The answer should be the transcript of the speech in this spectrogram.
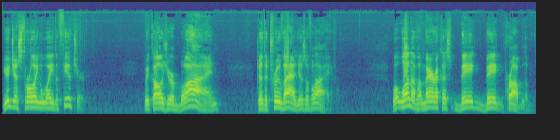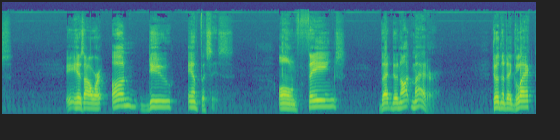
you're just throwing away the future because you're blind to the true values of life. Well, one of America's big, big problems is our undue emphasis on things that do not matter to the neglect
